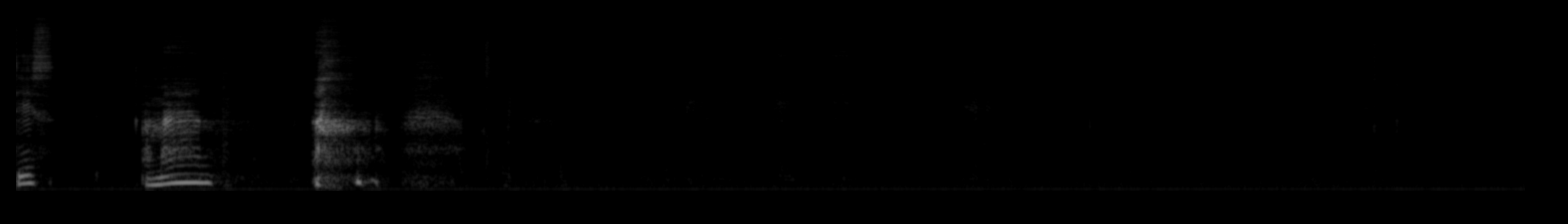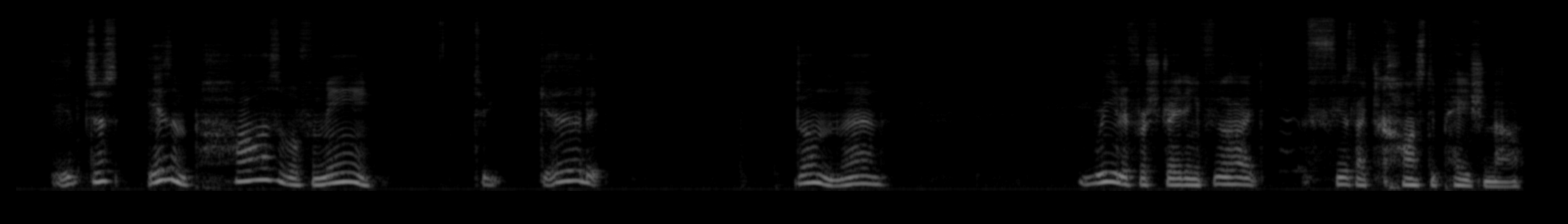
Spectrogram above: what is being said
this a man it just isn't possible for me to get it done, man. Really frustrating. It feels like it feels like constipation now.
